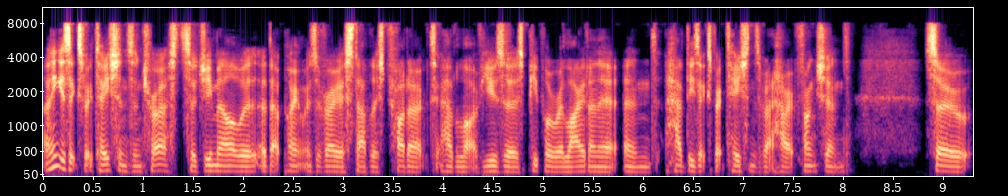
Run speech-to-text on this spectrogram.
I think it's expectations and trust. So Gmail was, at that point was a very established product. It had a lot of users. People relied on it and had these expectations about how it functioned. So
